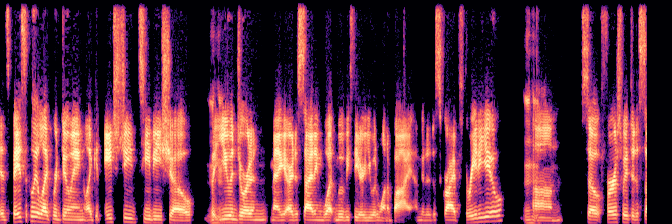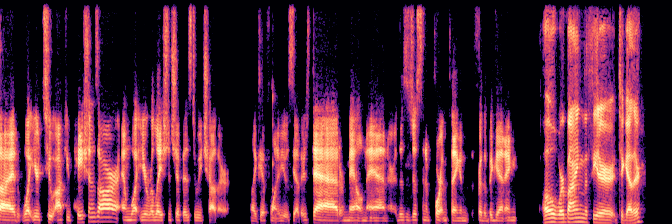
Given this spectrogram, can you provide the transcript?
it's basically like we're doing like an HGTV show but Mhm. you and Jordan, Maggie, are deciding what movie theater you would want to buy. I'm going to describe three to you. Mhm. Um, so first, we have to decide what your two occupations are and what your relationship is to each other. Like if one of you is the other's dad or mailman, or this is just an important thing in, for the beginning. Oh, we're buying the theater together?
